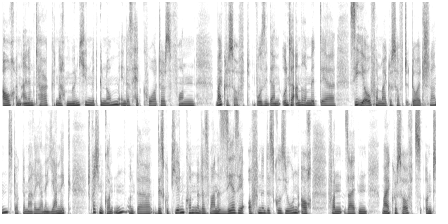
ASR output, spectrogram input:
auch an einem Tag nach München mitgenommen in das Headquarters von Microsoft, wo sie dann unter anderem mit der CEO von Microsoft Deutschland, Dr. Marianne Jannik, sprechen konnten und da diskutieren konnten. Und das war eine sehr, sehr offene Diskussion, auch von Seiten Microsofts. Und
